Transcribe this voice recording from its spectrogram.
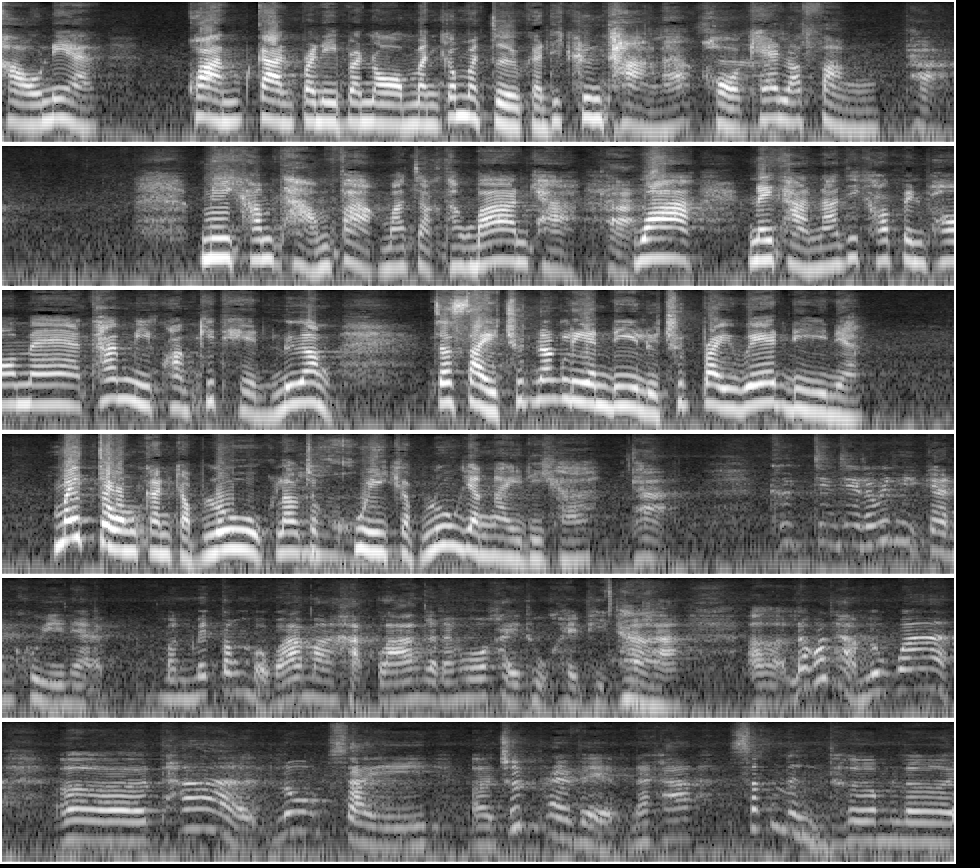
เขาเนี่ยความการประนีประนอมมันก็มาเจอกันที่ครึ่งทางแล้ว ขอแค่รับฟังค่ะ มีคำถามฝากมาจากทางบ้านค่ะค่ะ ว่าในฐานะที่เขาเป็นพ่อแม่ ถ้ามีความคิดเห็นเรื่อง จะใส่ชุดนักเรียนดีหรือชุดไพรเวทดีเนี่ยไม่ตรงกันกับลูกเราจะคุยกับลูกยังไงดีคะค่ะคือจริงๆแล้ววิธีการคุยเนี่ยมันไม่ต้องแบบว่ามาหักล้างกันนะเพราะว่าใครถูกใครผิดนะคะค่ะเอ่อแล้วก็ถามลูกว่าเอ่อถ้าลูกใส่เอ่อชุด private นะคะ สักหนึ่งเทอมเลย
